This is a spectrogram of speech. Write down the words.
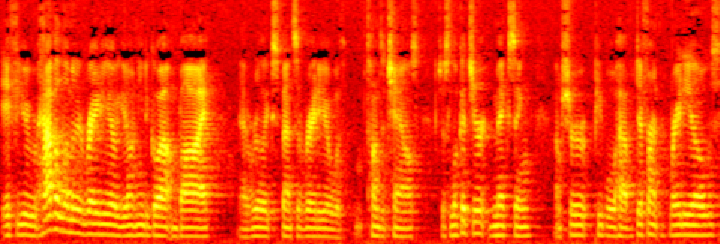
if you have a limited radio, you don't need to go out and buy a really expensive radio with tons of channels. Just look at your mixing. I'm sure people will have different radios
